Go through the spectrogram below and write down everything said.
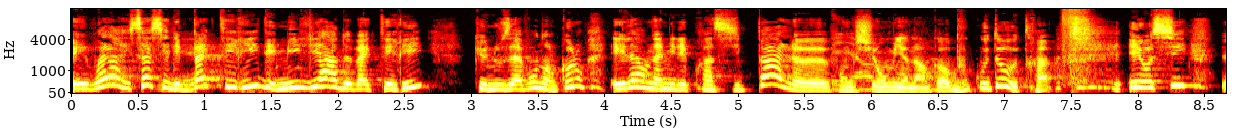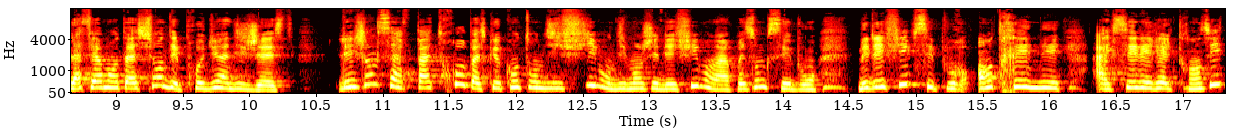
Et voilà, et ça c'est les bactéries, des milliards de bactéries que nous avons dans le côlon. Et là, on a mis les principales euh, fonctions, mais il y en a encore beaucoup d'autres. hein. Et aussi la fermentation des produits indigestes. Les gens ne savent pas trop parce que quand on dit fibres, on dit manger des fibres, on a l'impression que c'est bon. Mais les fibres, c'est pour entraîner, accélérer le transit,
